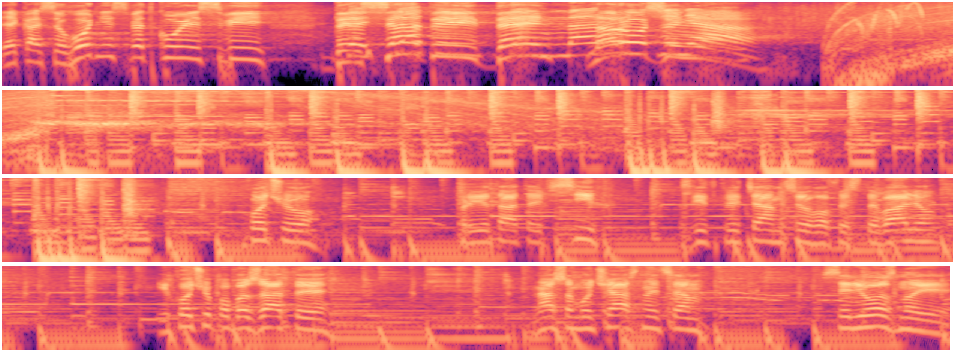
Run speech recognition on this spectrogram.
яка сьогодні святкує свій 10-й день народження. Хочу привітати всіх з відкриттям цього фестивалю і хочу побажати нашим учасницям серйозної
